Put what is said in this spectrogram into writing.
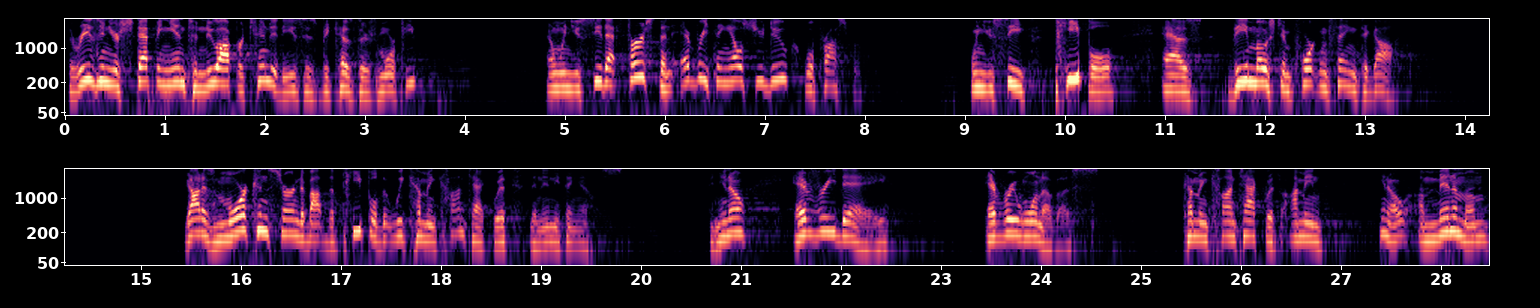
The reason you're stepping into new opportunities is because there's more people. And when you see that first, then everything else you do will prosper. When you see people as the most important thing to God, God is more concerned about the people that we come in contact with than anything else. And you know, every day every one of us come in contact with, I mean, you know, a minimum,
